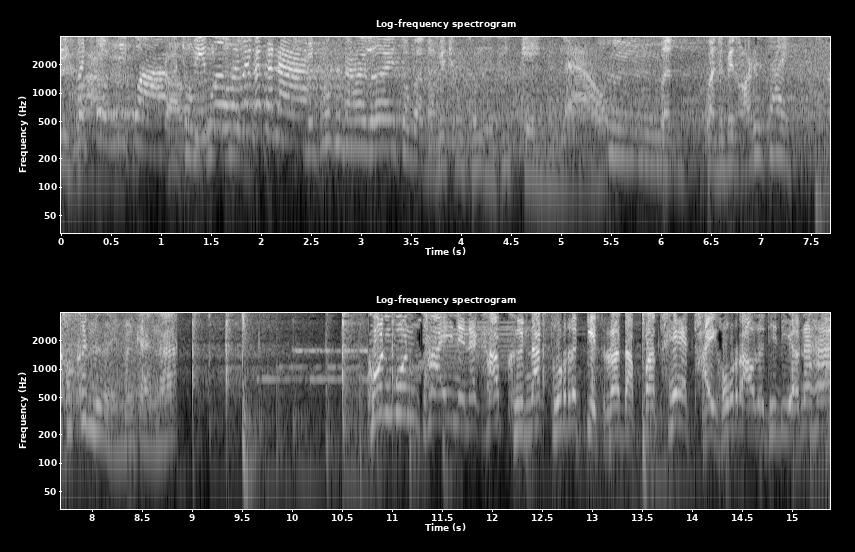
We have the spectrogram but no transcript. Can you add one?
ดีกว่ามาชมดีกว่าครับฝีมือมันไม่พัฒนาไม่พัฒนาเลยสมบัติเราไปชมคนอื่นที่เก่งอยู่แล้วมันกว่าจะเป็นอาร์ติสได้เขาก็เหนื่อยเหมือนกันนะคุณบุญชัยเนี่ยนะครับคือนักธุรกิจระดับประเทศไทยของเราเลยทีเดียวนะฮะ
